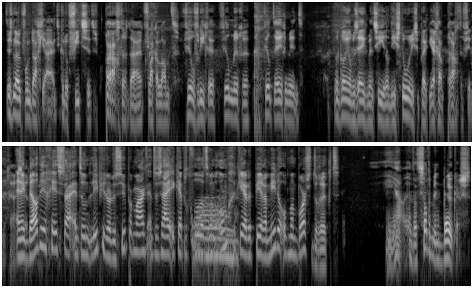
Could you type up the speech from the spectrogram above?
Het is leuk voor een dagje uit. Je kunt ook fietsen. Het is prachtig daar, het vlakke land. Veel vliegen, veel muggen, veel tegenwind. Dan kon je op een zeker moment zien dat die historische plek. Jij gaat het prachtig vinden. En ik belde je gisteren en toen liep je door de supermarkt en toen zei ik heb het gevoel dat er een omgekeerde piramide op mijn borst drukt. Ja, en dat zat hem in Beukers.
